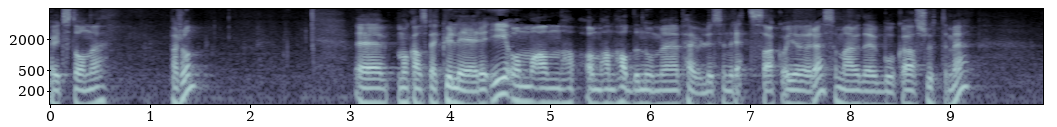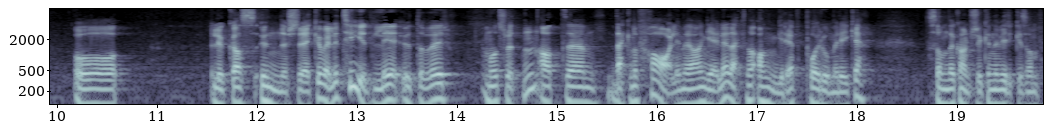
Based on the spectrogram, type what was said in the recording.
høytstående person. Eh, man kan spekulere i om han, om han, hadde noe med Paulus sin rettssak å gjøre, som er jo det boka slutter med. Og Lukas understreker veldig tydelig utover mot slutten at eh, det er ikke noe farlig med evangeliet, det er ikke noe angrep på Romerriket, som det kanskje kunne virke som.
